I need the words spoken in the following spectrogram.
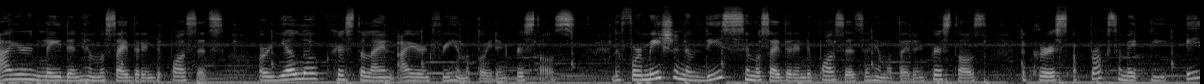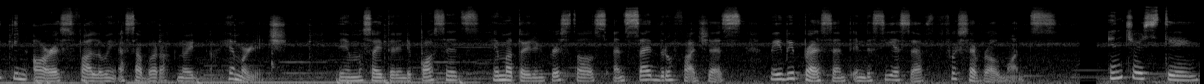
iron laden hemosiderin deposits or yellow crystalline iron free hematoidin crystals. The formation of these hemosiderin deposits and hematoidin crystals occurs approximately 18 hours following a subarachnoid hemorrhage. The hemosiderin deposits, hematoidin crystals, and siderophages may be present in the CSF for several months. Interesting.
